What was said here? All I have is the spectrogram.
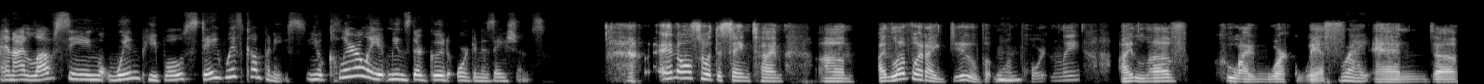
and i love seeing when people stay with companies you know clearly it means they're good organizations and also at the same time um I love what I do, but more mm-hmm. importantly, I love who I work with. Right. And uh,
